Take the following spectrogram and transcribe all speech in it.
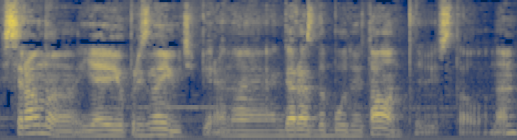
все равно я ее признаю теперь. Она гораздо более талантливее стала, да?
